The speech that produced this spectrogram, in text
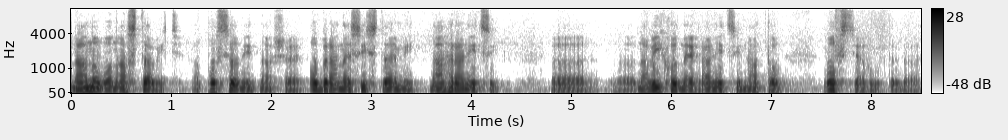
na novo nastaviť a posilniť naše obranné systémy na hranici, e, na východnej hranici NATO, vo vzťahu teda e,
